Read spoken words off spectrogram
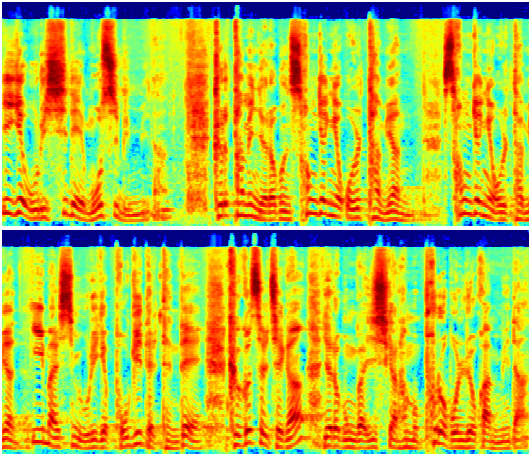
이게 우리 시대의 모습입니다. 그렇다면 여러분 성경이 옳다면 성경이 옳다면 이 말씀이 우리에게 복이 될 텐데 그것을 제가 여러분과 이 시간 한번 풀어보려고 합니다.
